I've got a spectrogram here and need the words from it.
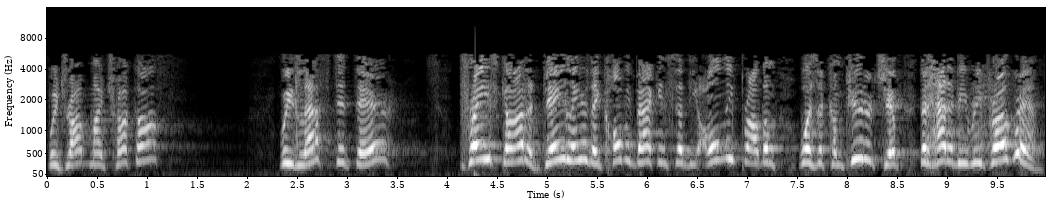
We dropped my truck off. We left it there. Praise God, a day later they called me back and said the only problem was a computer chip that had to be reprogrammed.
